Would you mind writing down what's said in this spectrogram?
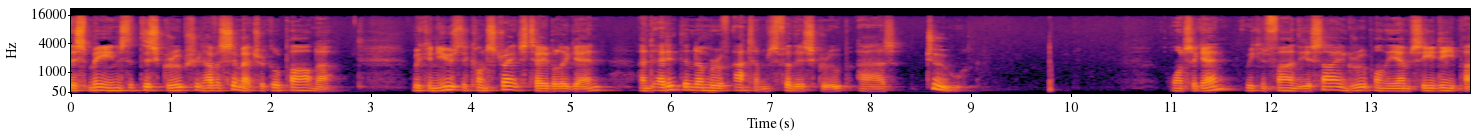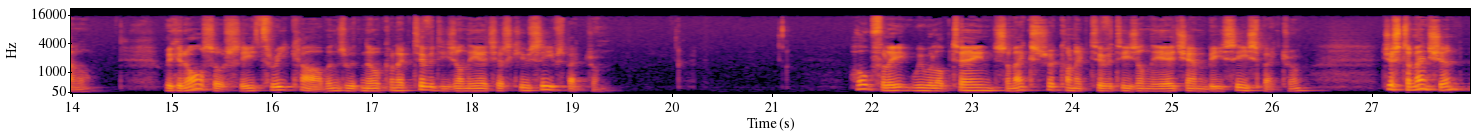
This means that this group should have a symmetrical partner. We can use the constraints table again and edit the number of atoms for this group as 2. Once again, we can find the assigned group on the MCD panel. We can also see three carbons with no connectivities on the HSQC spectrum. Hopefully we will obtain some extra connectivities on the HMBC spectrum. Just to mention,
